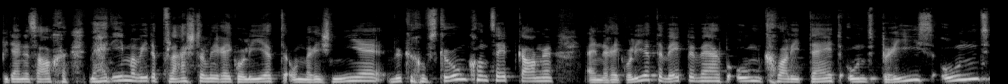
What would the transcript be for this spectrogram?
bei diesen Sachen. Man hat immer wieder Pflasterli reguliert und man ist nie wirklich aufs Grundkonzept gegangen. Ein regulierter Wettbewerb um Qualität und Preis und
